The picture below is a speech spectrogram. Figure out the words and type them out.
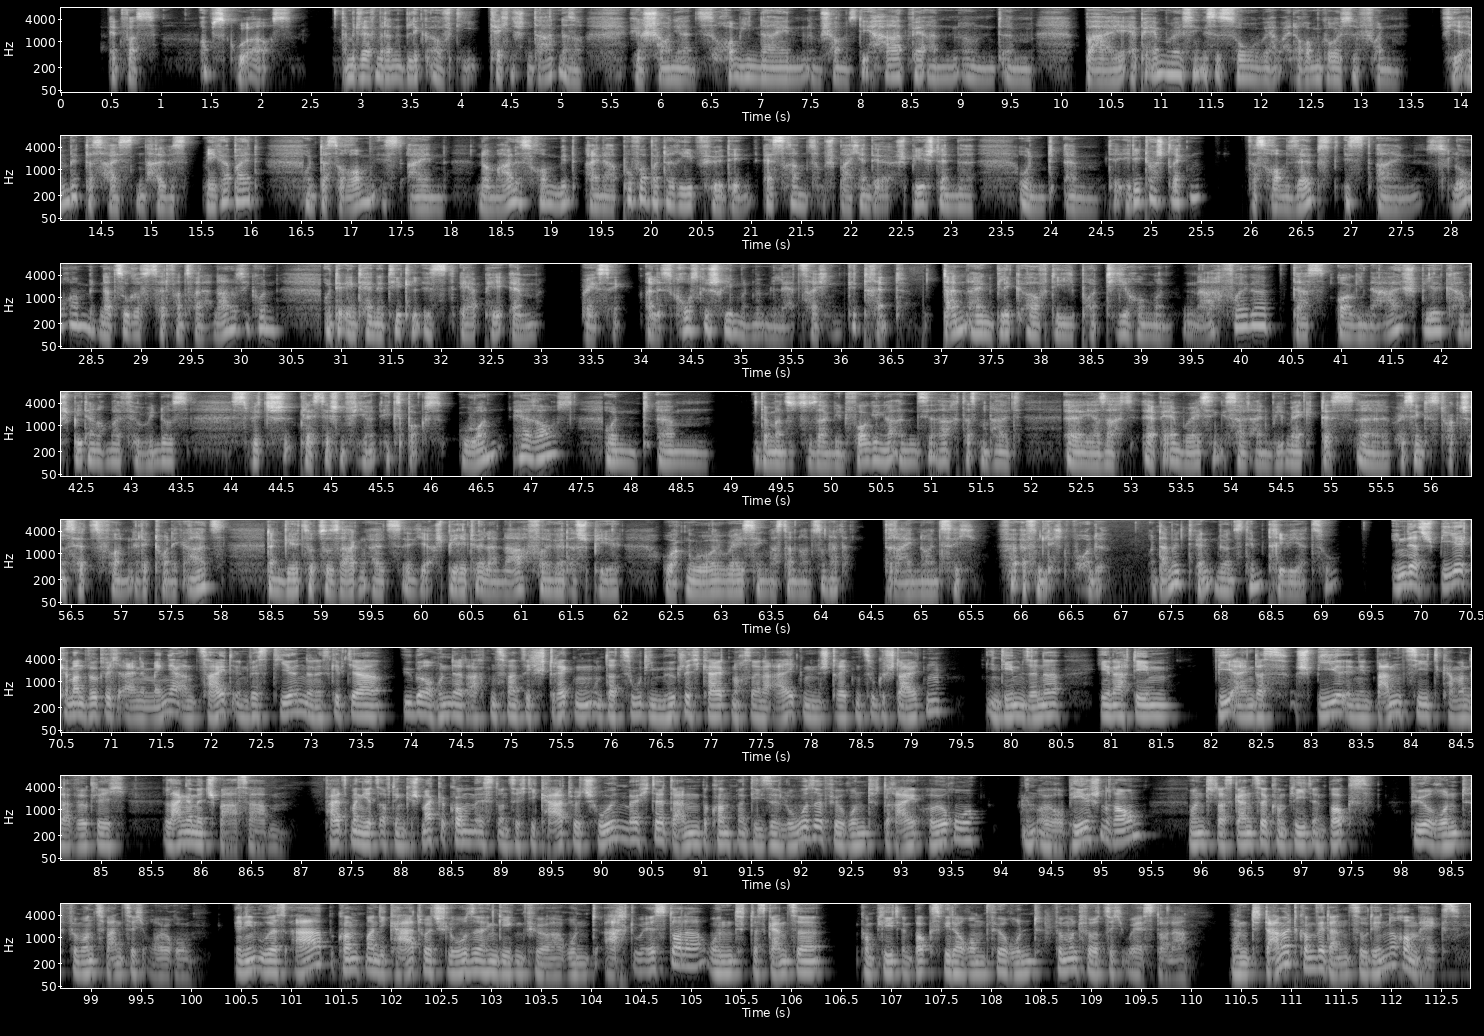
etwas obskur aus. Damit werfen wir dann einen Blick auf die technischen Daten. Also wir schauen ja ins ROM hinein, ähm, schauen uns die Hardware an und ähm, bei RPM Racing ist es so, wir haben eine ROM-Größe von 4 Mbit, das heißt ein halbes Megabyte und das ROM ist ein normales ROM mit einer Pufferbatterie für den SRAM zum Speichern der Spielstände und ähm, der Editorstrecken. Das ROM selbst ist ein Slow-ROM mit einer Zugriffszeit von 200 Nanosekunden und der interne Titel ist RPM Racing. Alles groß geschrieben und mit einem Leerzeichen getrennt. Dann ein Blick auf die Portierung und Nachfolger. Das Originalspiel kam später nochmal für Windows, Switch, PlayStation 4 und Xbox One heraus. Und ähm, wenn man sozusagen den Vorgänger ansagt, dass man halt äh, ja sagt, RPM Racing ist halt ein Remake des äh, Racing Destruction Sets von Electronic Arts. Dann gilt sozusagen als äh, ja, spiritueller Nachfolger das Spiel Rock'n'Roll Racing, was dann 1993 veröffentlicht wurde. Und damit wenden wir uns dem Trivia zu. In das Spiel kann man wirklich eine Menge an Zeit investieren, denn es gibt ja über 128 Strecken und dazu die Möglichkeit, noch seine eigenen Strecken zu gestalten. In dem Sinne, je nachdem, wie ein das Spiel in den Bann zieht, kann man da wirklich lange mit Spaß haben. Falls man jetzt auf den Geschmack gekommen ist und sich die Cartridge holen möchte, dann bekommt man diese lose für rund drei Euro im europäischen Raum und das Ganze Complete in Box für rund 25 Euro. In den USA bekommt man die Cartridge lose hingegen für rund 8 US-Dollar und das Ganze Complete in Box wiederum für rund 45 US-Dollar. Und damit kommen wir dann zu den ROM-Hacks.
